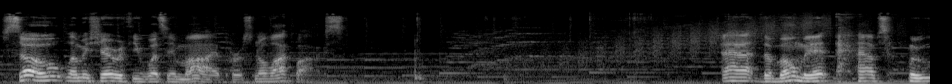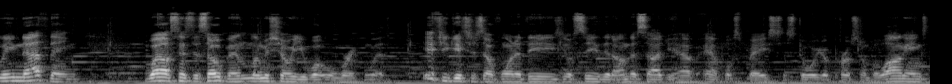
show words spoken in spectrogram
So let me share with you what's in my personal lockbox. At the moment, absolutely nothing. Well, since it's open, let me show you what we're working with. If you get yourself one of these, you'll see that on this side you have ample space to store your personal belongings.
